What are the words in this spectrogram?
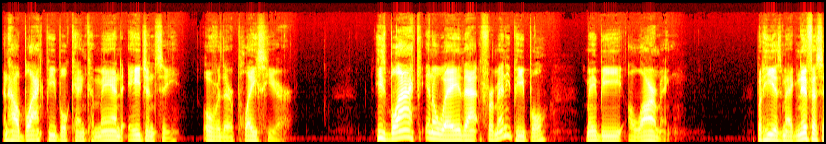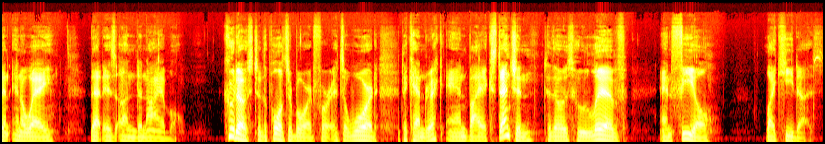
and how black people can command agency over their place here. He's black in a way that, for many people, may be alarming, but he is magnificent in a way that is undeniable. Kudos to the Pulitzer Board for its award to Kendrick, and by extension, to those who live and feel like he does.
